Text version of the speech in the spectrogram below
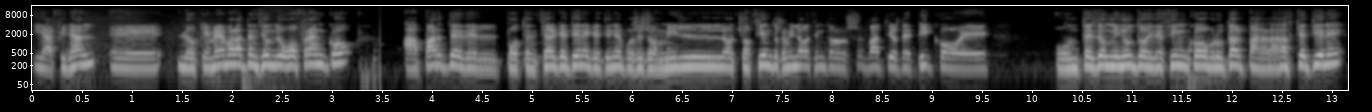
y al final eh, lo que me llama la atención de Hugo Franco, aparte del potencial que tiene, que tiene pues eso, 1800 o 1900 vatios de pico, eh, un test de un minuto y de cinco brutal para la edad que tiene,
